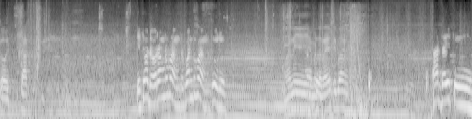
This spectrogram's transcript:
Kocak. itu ada orang tuh bang. Depan tuh bang. Tuh tuh. Mana yang bener aja sih bang? ada itu.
